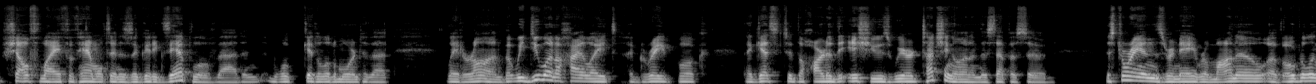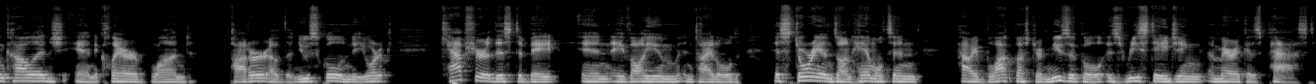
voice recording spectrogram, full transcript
shelf life of Hamilton is a good example of that, and we'll get a little more into that later on. But we do want to highlight a great book that gets to the heart of the issues we are touching on in this episode. Historians Renee Romano of Oberlin College and Claire Bond Potter of the New School in New York capture this debate in a volume entitled historians on Hamilton how a blockbuster musical is restaging America's past.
